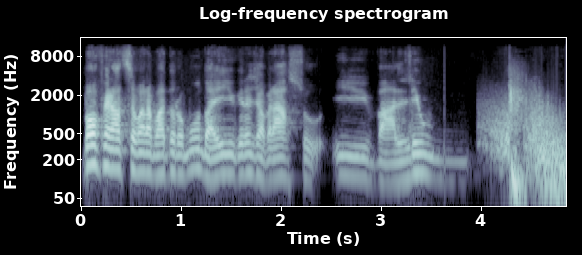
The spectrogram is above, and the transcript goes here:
Bom final de semana para todo mundo aí. Grande abraço e valeu! you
